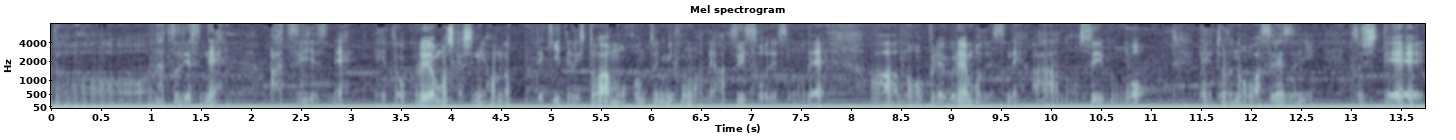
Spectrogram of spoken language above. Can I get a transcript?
と、夏ですね。暑いですね。えっと、これはもしかして日本ので聞いてる人はもう本当に日本はね、暑いそうですので、あの、くれぐれもですね、あの、水分を、えー取るのを忘れずに、そして、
